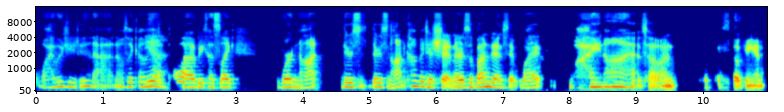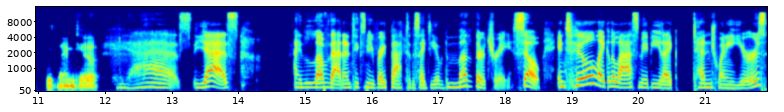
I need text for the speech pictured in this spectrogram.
why would you do that? And I was like, oh, yeah, yeah because like, we're not, there's, there's not competition, there's abundance. It, why, why not? So I'm soaking in the thing too. Yes. Yes. I love that. And it takes me right back to this idea of the mother tree. So until like the last maybe like 10, 20 years,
